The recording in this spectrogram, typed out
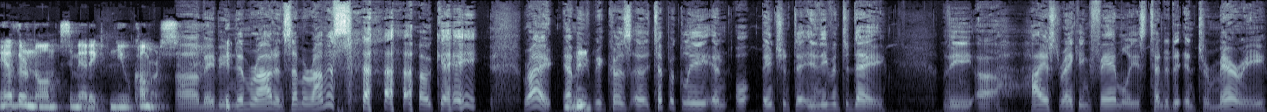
other non-Semitic newcomers. Uh, maybe the- Nimrod and Semiramis. okay. Right. I mm-hmm. mean, because uh, typically in ancient day, and even today, the uh, highest ranking families tended to intermarry,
